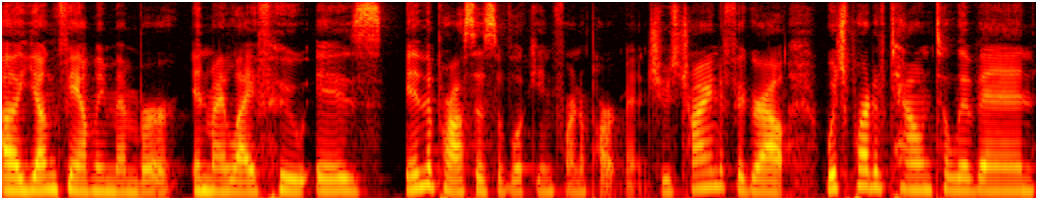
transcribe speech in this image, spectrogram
a young family member in my life who is in the process of looking for an apartment. She was trying to figure out which part of town to live in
